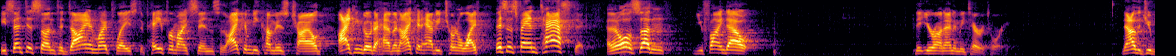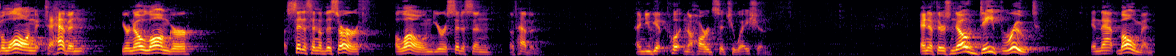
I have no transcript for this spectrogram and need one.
He sent his son to die in my place, to pay for my sins, so that I can become his child. I can go to heaven. I can have eternal life. This is fantastic. And then all of a sudden, you find out that you're on enemy territory. Now that you belong to heaven, you're no longer a citizen of this earth alone, you're a citizen of heaven. And you get put in a hard situation. And if there's no deep root in that moment,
